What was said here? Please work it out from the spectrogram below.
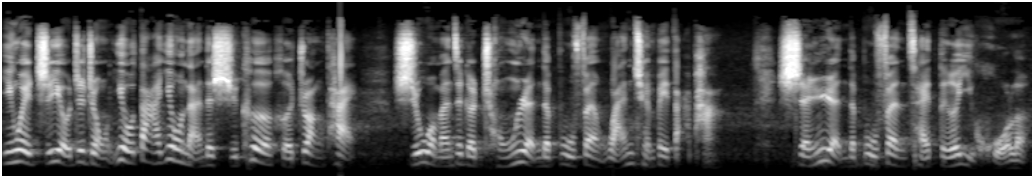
因为只有这种又大又难的时刻和状态，使我们这个虫人的部分完全被打趴，神人的部分才得以活了。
